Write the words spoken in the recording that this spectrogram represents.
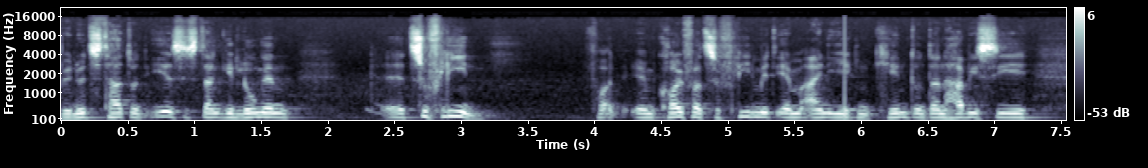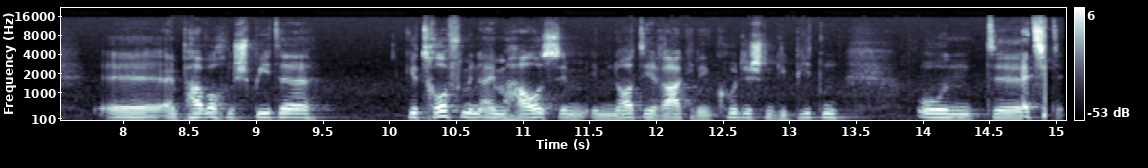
benutzt hat. Und ihr ist es dann gelungen, äh, zu fliehen, von ihrem Käufer zu fliehen mit ihrem einjährigen Kind. Und dann habe ich sie äh, ein paar Wochen später getroffen in einem Haus im, im Nordirak, in den kurdischen Gebieten und äh, erzählte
